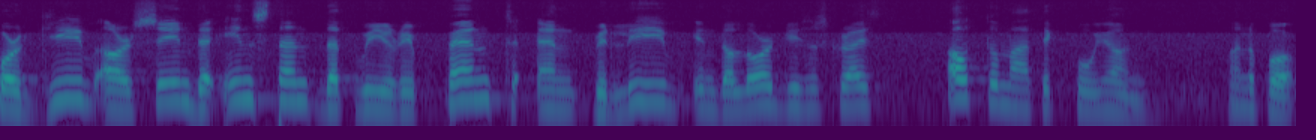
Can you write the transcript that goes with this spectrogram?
forgive our sin the instant that we repent and believe in the Lord Jesus Christ, automatic po yun. Ano po?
